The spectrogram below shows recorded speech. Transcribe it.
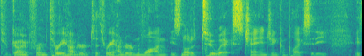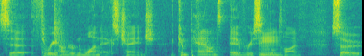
th- going from 300 to 301, is not a 2x change in complexity, it's a 301x change. It compounds every single time. So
